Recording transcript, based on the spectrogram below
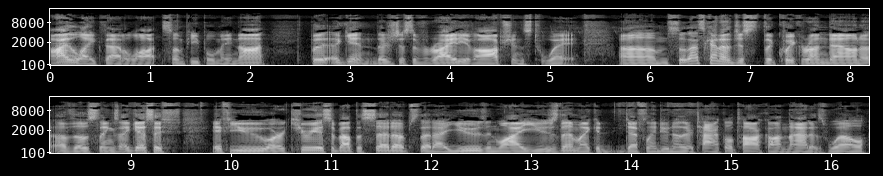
I like that a lot. Some people may not. But again, there's just a variety of options to weigh. Um, so that's kind of just the quick rundown of, those things. I guess if if you are curious about the setups that I use and why I use them, I could definitely do another tackle talk on that as well.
